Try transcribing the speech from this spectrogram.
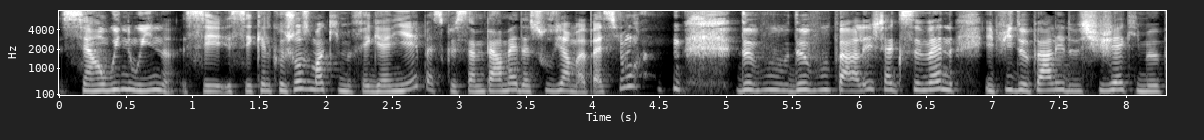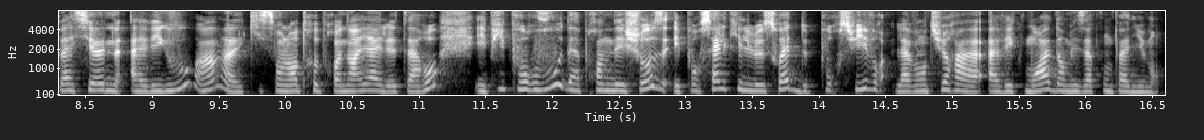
c'est un win-win. C'est c'est quelque chose moi qui me fait gagner parce que ça me permet d'assouvir ma passion, de vous de vous parler chaque semaine et puis de parler de sujets qui me passionnent avec vous, hein, qui sont l'entrepreneuriat et le tarot, et puis pour vous d'apprendre des choses et pour celles qui le souhaitent de poursuivre l'aventure avec moi dans mes accompagnements.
